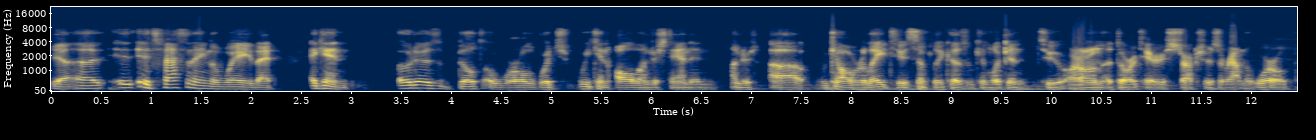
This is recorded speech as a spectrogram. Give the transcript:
Yeah, uh, it, it's fascinating the way that again Oda's built a world which we can all understand and under uh, we can all relate to simply because we can look into our own authoritarian structures around the world,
